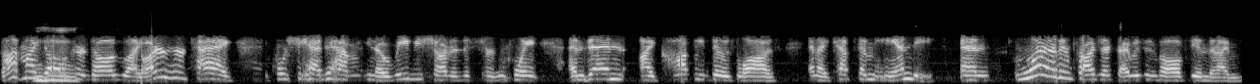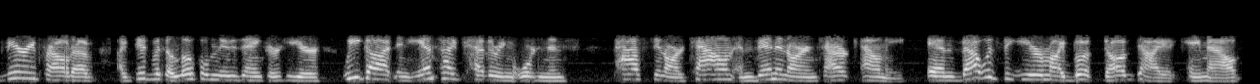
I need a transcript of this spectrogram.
Got my dog Mhm. her dog like got her her tag. Of course she had to have, you know, rabies shot at a certain point. point and then I copied those laws and I kept them handy. And one other project I was involved in that I'm very proud of, I did with a local news anchor here. We got an anti-tethering ordinance passed in our town and then in our entire county. And that was the year my book, Dog Diet, came out.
